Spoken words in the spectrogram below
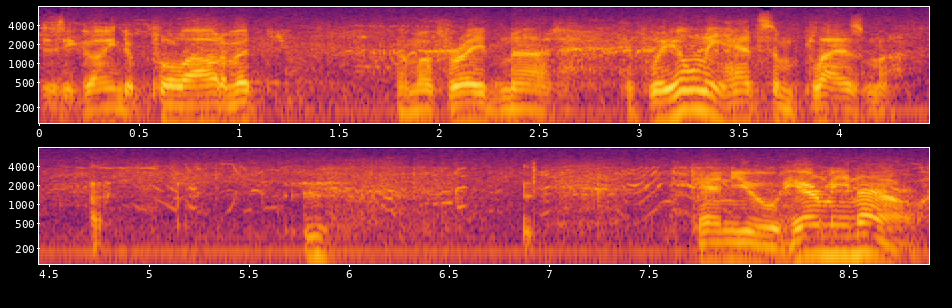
Is he going to pull out of it? I'm afraid not. If we only had some plasma. Can you hear me now?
